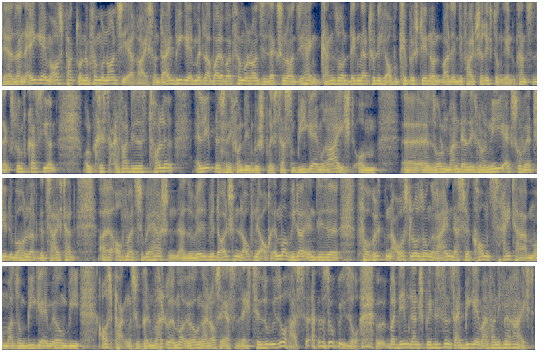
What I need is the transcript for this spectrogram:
der sein A-Game auspackt und eine 95 erreicht und dein B-Game mittlerweile bei 95, 96 hängt, kann so ein Ding natürlich auf der Kippe stehen und mal in die falsche Richtung gehen. Du kannst einen 6-5 kassieren und kriegst einfach dieses tolle Erlebnis nicht, von dem du sprichst, dass ein B-Game reicht, um äh, so einen Mann, der sich noch nie extrovertiert über 100 gezeigt hat, äh, auch mal zu beherrschen. Also wir, wir Deutschen laufen ja auch immer wieder in diese verrückten Auslosungen rein, dass wir kaum Zeit haben, um mal so ein B-Game irgendwie auspacken zu können, weil du immer irgendeinen aus der ersten 16 sowieso hast. sowieso. Bei dem dann spätestens dein B-Game einfach nicht mehr reicht.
